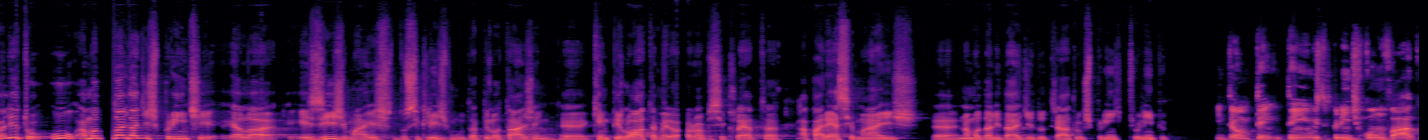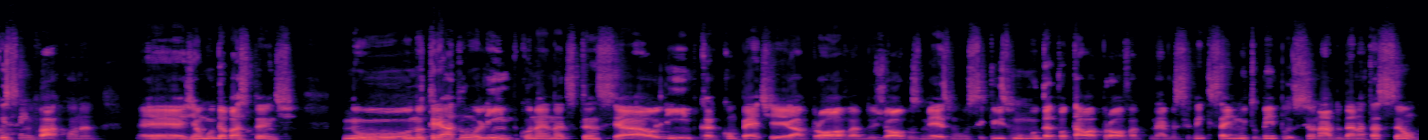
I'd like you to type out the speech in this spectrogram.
Palito, o, a modalidade sprint, ela exige mais do ciclismo, da pilotagem? É, quem pilota melhor uma bicicleta aparece mais é, na modalidade do triatlo sprint olímpico? Então, tem, tem o sprint com vácuo e sem vácuo, né? É, já muda bastante. No, no triatlo olímpico, né, na distância olímpica, compete a prova dos jogos mesmo, o ciclismo muda total a prova, né? Você tem que sair muito bem posicionado da natação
